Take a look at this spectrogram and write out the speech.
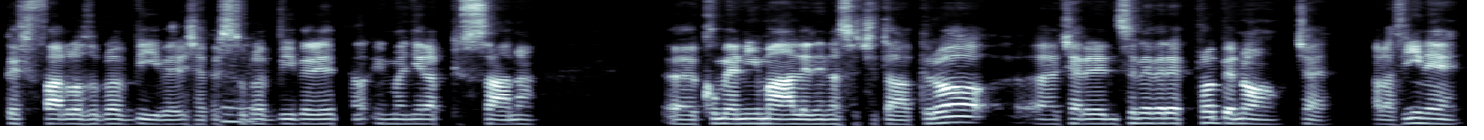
per farlo sopravvivere, cioè per mm. sopravvivere in maniera più sana eh, come animale nella società, però eh, cioè, redenzione vera e propria no, cioè alla fine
